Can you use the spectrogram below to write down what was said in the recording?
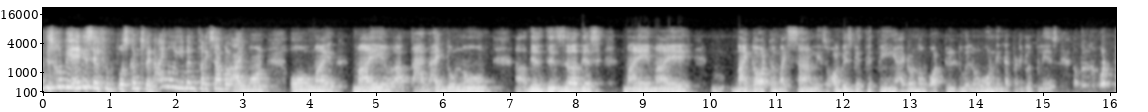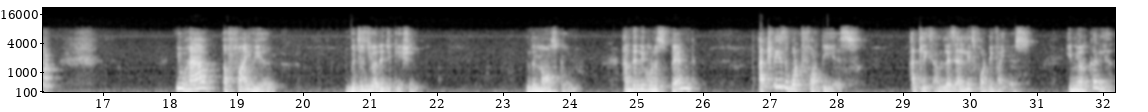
this could be any self-imposed constraint. I know even, for example, I want, oh my, my, uh, I, I don't know, uh, this, this, uh, this, my, my, my daughter, my son is always with, with me. I don't know what to do alone in that particular place. What, what? You have a five-year, which is your education in the law school, and then you're going to spend at least about 40 years, at least, unless at least 45 years in your career.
